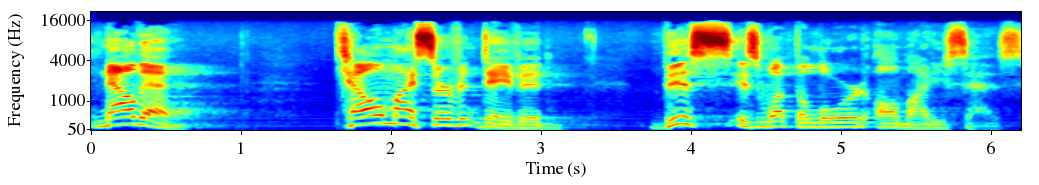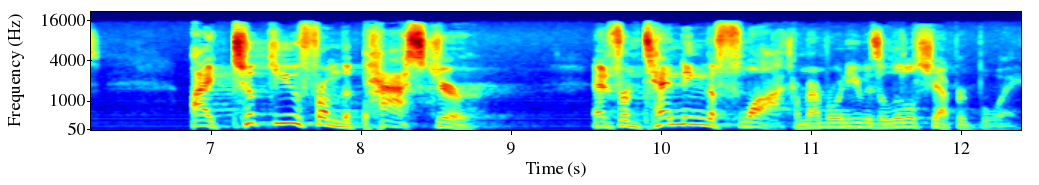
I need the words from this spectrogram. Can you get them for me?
Now then, tell my servant David, this is what the Lord Almighty says. I took you from the pasture and from tending the flock. Remember when he was a little shepherd boy?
